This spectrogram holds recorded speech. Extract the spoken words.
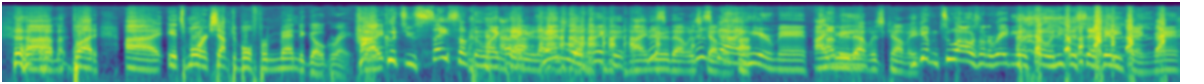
um, but uh, it's more acceptable for men to go gray. How right? could you say something like that? knew that Ken was coming. LaVicka, I this, knew that was this coming. guy I- here, man. I knew mean, that was coming. You give him two hours on a radio show and he just says anything, man.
